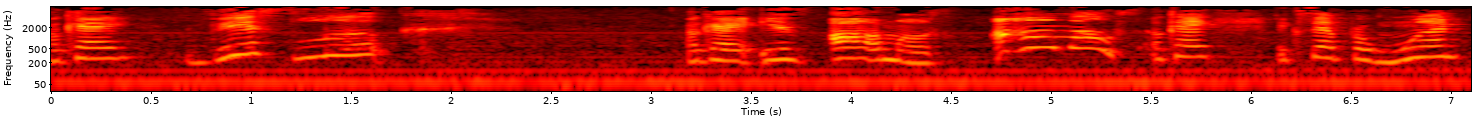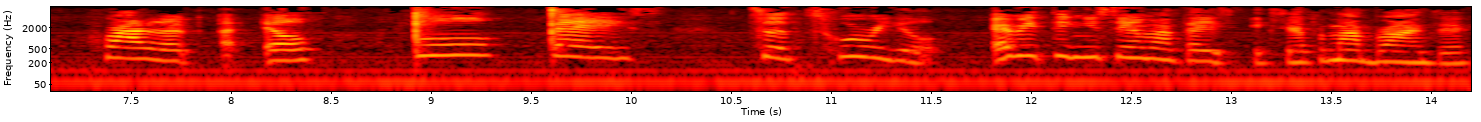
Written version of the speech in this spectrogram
Okay, this look, okay, is almost, almost, okay, except for one product, e.l.f. full face tutorial. Everything you see on my face, except for my bronzer,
